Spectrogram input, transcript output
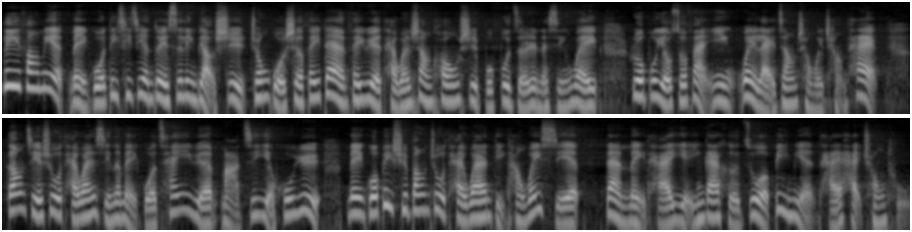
另一方面，美国第七舰队司令表示，中国射飞弹飞越台湾上空是不负责任的行为，若不有所反应，未来将成为常态。刚结束台湾行的美国参议员马基也呼吁，美国必须帮助台湾抵抗威胁，但美台也应该合作，避免台海冲突。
